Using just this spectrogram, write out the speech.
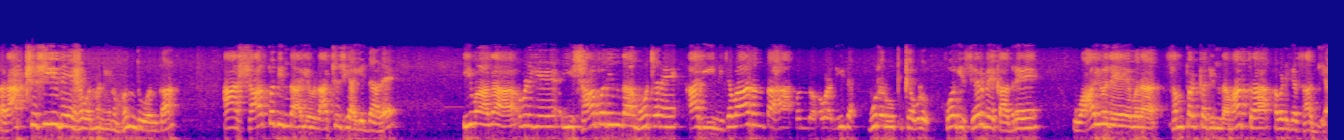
ರಾಕ್ಷಸಿ ದೇಹವನ್ನು ನೀನು ಹೊಂದು ಅಂತ. ಆ ಶಾಪದಿಂದಾಗಿ ಅವಳು ರಾಕ್ಷಸಿಯಾಗಿದ್ದಾಳೆ. ಇವಾಗ ಅವಳಿಗೆ ಈ ಶಾಪದಿಂದ ಮೋಚನೆ ಆಗಿ ನಿಜವಾದಂತಹ ಒಂದು ಅವಳ ನಿಜ ಮೂಲ ರೂಪಕ್ಕೆ ಅವಳು ಹೋಗಿ ಸೇರಬೇಕಾದ್ರೆ ವಾಯುದೇವರ ಸಂಪರ್ಕದಿಂದ ಮಾತ್ರ ಅವಳಿಗೆ ಸಾಧ್ಯ.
